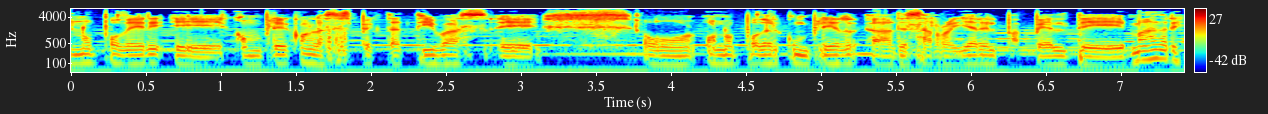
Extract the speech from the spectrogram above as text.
no poder eh, cumplir con las expectativas eh, o, no poder cumplir a desarrollar el papel de madre.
